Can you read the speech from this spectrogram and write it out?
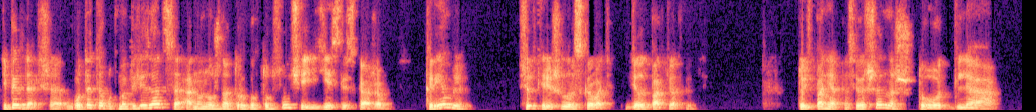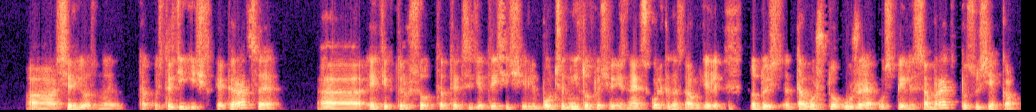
Теперь дальше. Вот эта вот мобилизация, она нужна только в том случае, если, скажем, Кремль все-таки решил раскрывать, делать партию открытой. То есть понятно совершенно, что для э, серьезной такой стратегической операции э, этих 330 тысяч или больше, никто точно не знает сколько на самом деле, но то есть того, что уже успели собрать по сусекам,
